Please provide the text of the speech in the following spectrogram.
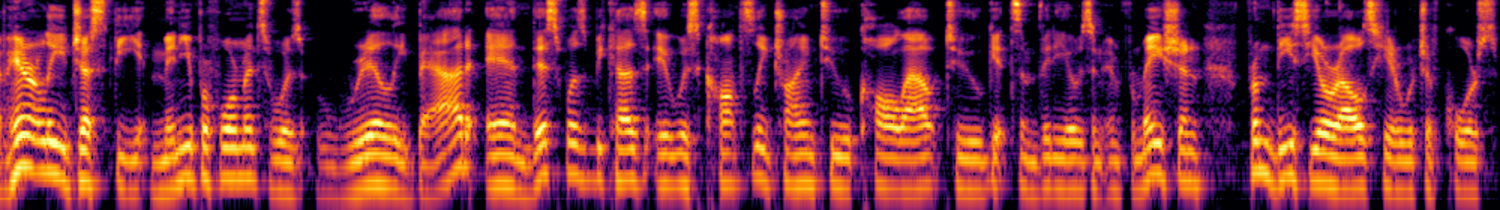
Apparently, just the menu performance was really bad, and this was because it was constantly trying to call out to get some videos and information from these URLs here, which of course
